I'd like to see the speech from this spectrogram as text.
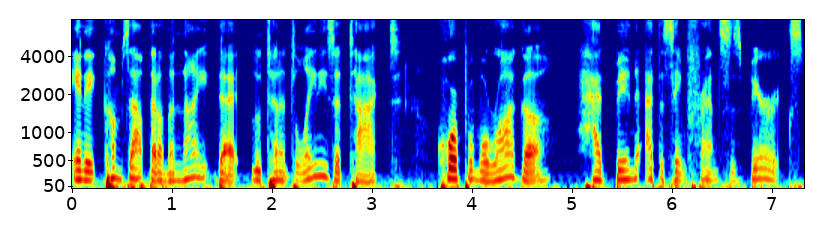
And it comes out that on the night that Lieutenant Delaney's attacked, Corporal Moraga had been at the St. Francis barracks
